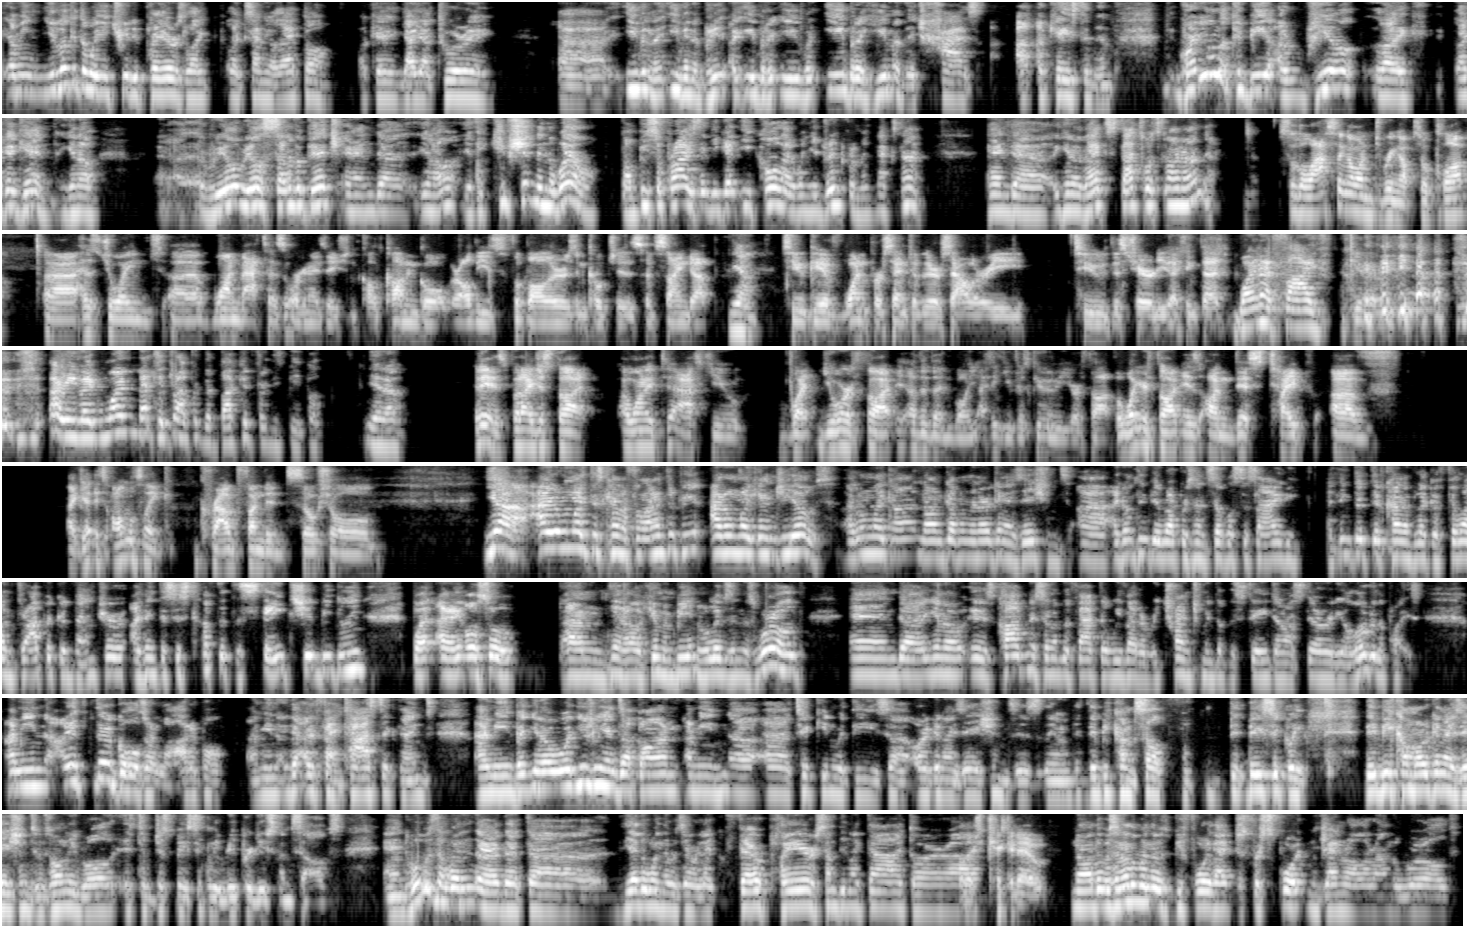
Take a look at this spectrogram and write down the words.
I mean, you look at the way he treated players like like Samuel Eto'o, okay, Yaya Toure, uh, even even Ibrahimovic has a, a case to him. Guardiola could be a real like like again, you know, a real real son of a bitch, and uh, you know, if you keep shitting in the well, don't be surprised that you get E. coli when you drink from it next time. And uh, you know, that's that's what's going on there. So the last thing I wanted to bring up, so Klopp uh, has joined uh, Juan Mata's organization called Common Goal, where all these footballers and coaches have signed up yeah. to give one percent of their salary to this charity. I think that why not five? Give yeah. I mean, like one that's a drop in the bucket for these people. You know, it is. But I just thought I wanted to ask you what your thought, other than well, I think you've just given me your thought, but what your thought is on this type of. I guess it's almost like crowd-funded social yeah, I don't like this kind of philanthropy. I don't like NGOs. I don't like uh, non-government organizations. Uh, I don't think they represent civil society. I think that they're kind of like a philanthropic adventure. I think this is stuff that the state should be doing, but I also, um, you know, a human being who lives in this world, and uh, you know, is cognizant of the fact that we've had a retrenchment of the state and austerity all over the place. I mean, it, their goals are laudable. I mean, they're fantastic things. I mean, but you know what usually ends up on, I mean, uh, uh, taking with these uh, organizations is know they become self, basically, they become organizations whose only role is to just basically reproduce themselves. And what was the one uh, that uh, the other one that was there like fair play or something like that, or uh, oh, let's kick it out. No, there was another one that was before that, just for sport in general around the world.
